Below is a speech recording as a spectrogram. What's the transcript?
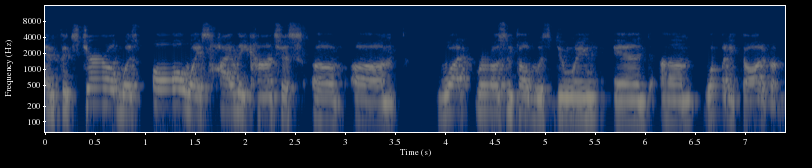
and Fitzgerald was always highly conscious of um, what Rosenfeld was doing and um, what he thought of him.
